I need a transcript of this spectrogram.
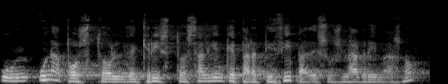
Un, un, apóstol de Cristo es alguien que participa de sus lágrimas, ¿no?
